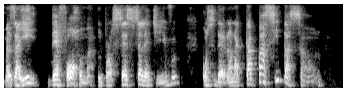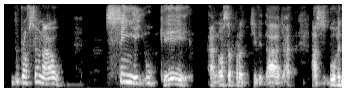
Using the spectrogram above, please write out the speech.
Mas aí deforma um processo seletivo considerando a capacitação do profissional, sem o que a nossa produtividade, as boas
